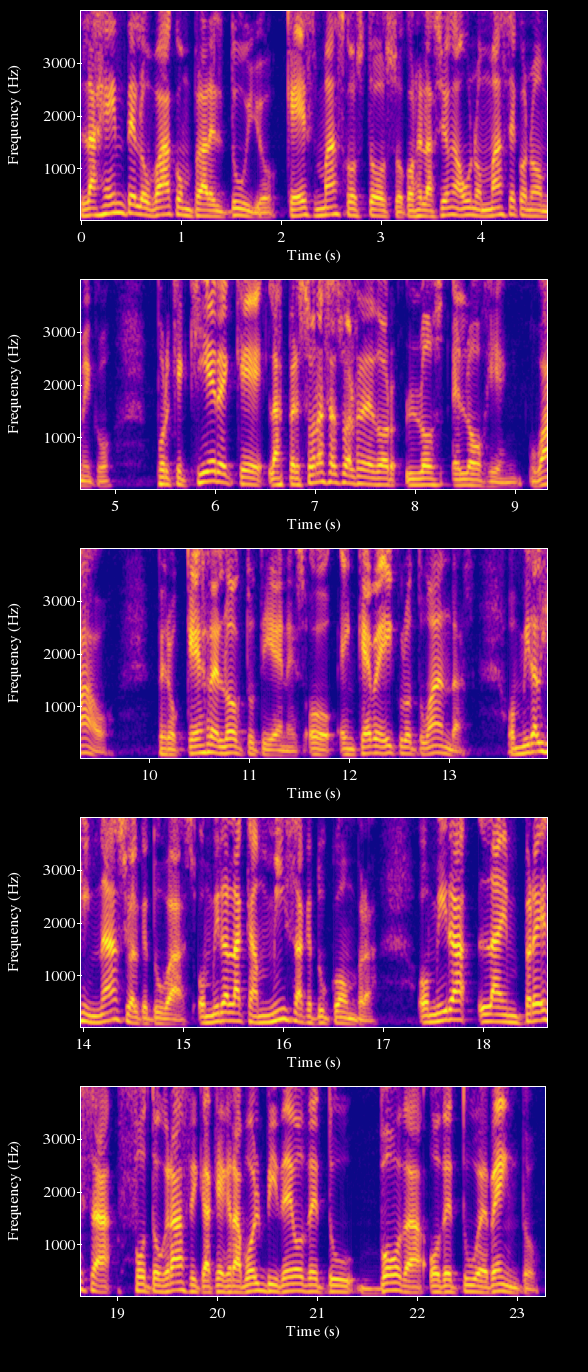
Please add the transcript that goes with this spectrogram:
la gente lo va a comprar el tuyo, que es más costoso con relación a uno más económico, porque quiere que las personas a su alrededor los elogien. ¡Wow! Pero qué reloj tú tienes, o en qué vehículo tú andas, o mira el gimnasio al que tú vas, o mira la camisa que tú compras, o mira la empresa fotográfica que grabó el video de tu boda o de tu evento.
